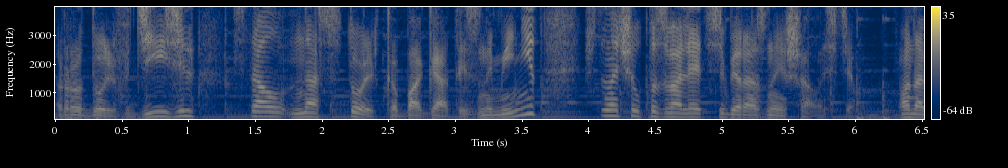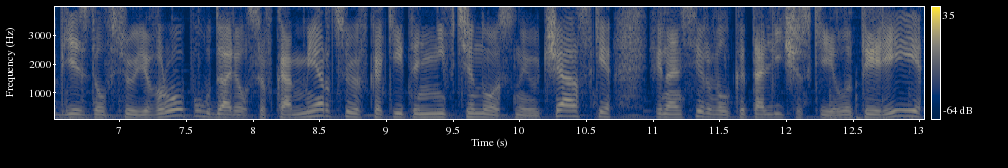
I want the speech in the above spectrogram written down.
Рудольф Дизель стал настолько богат и знаменит, что начал позволять себе разные шалости. Он объездил всю Европу, ударился в коммерцию, в какие-то нефтеносные участки, финансировал католические лотереи,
